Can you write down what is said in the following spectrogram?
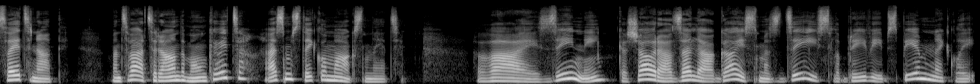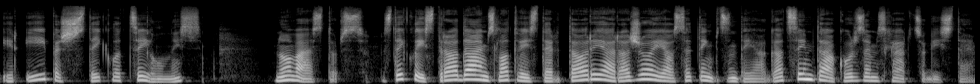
Sveicināti! Mans vārds ir Anna Munkevica, esmu stikla māksliniece. Vai zini, ka šaurā zaļā gaismas dzīsla brīvības pieminekli ir īpašs stikla cilnis? No vēstures. Stiklī strādājums Latvijas teritorijā ražoja jau 17. gadsimtā Kurzemes hercogistē.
